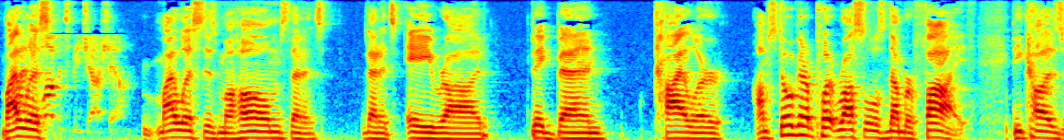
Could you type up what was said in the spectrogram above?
my I'd list. love it to be Josh Allen. My list is Mahomes. Then it's then it's A Rod, Big Ben, Kyler. I'm still gonna put Russell as number five because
